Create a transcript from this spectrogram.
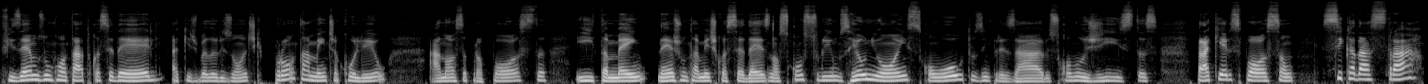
Fizemos um contato com a CDL aqui de Belo Horizonte, que prontamente acolheu a nossa proposta e também, né, juntamente com a CDS, nós construímos reuniões com outros empresários, com lojistas, para que eles possam se cadastrar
